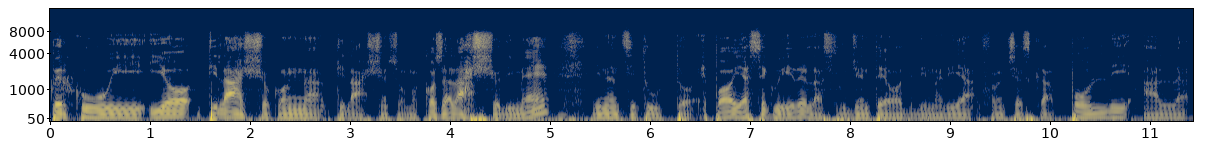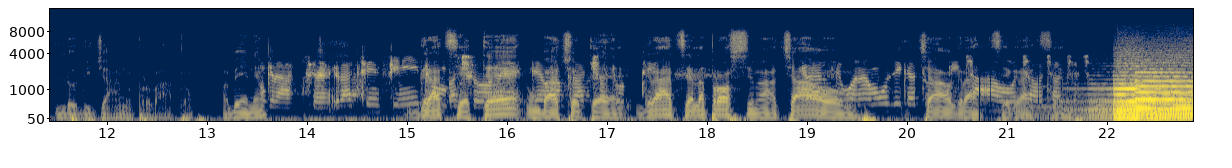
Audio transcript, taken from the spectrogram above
per cui io ti lascio con ti lascio insomma cosa lascio di me innanzitutto e poi a seguire la struggente ode di Maria Francesca Polli al Lodigiano Provato va bene? grazie grazie infinite grazie a te un bacio a te a grazie alla prossima ciao grazie, buona musica a ciao tutti. grazie ciao, grazie ciao, ciao, ciao.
